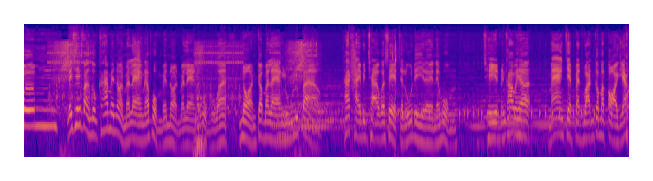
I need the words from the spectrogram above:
ปึมไม่ใช่ฝั่งตรงข้ามเป็นหนอนแมลงนะผมเป็นหนอนแมลงนะผมเพราะว่าหนอนกับแมลงรู้หรือเปล่า ถ้าใครเป็นชาวเกษตรจะรู้ดีเลยนะผมฉีดมันเข้าไปเถอะ แม่งเจ็ดแปดวันก็มาก่ออีกแล้ว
